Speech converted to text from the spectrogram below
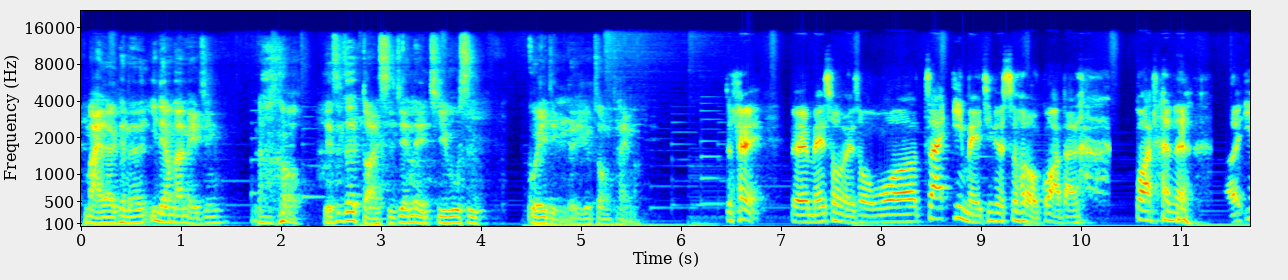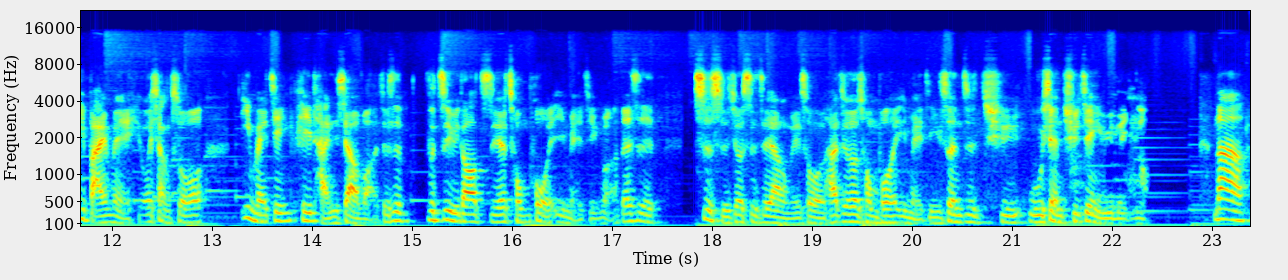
买了可能一两百美金，然后也是在短时间内几乎是归零的一个状态嘛。对对，没错没错，我在一美金的时候有挂单，挂单了呃一百美，我想说。一美金可以谈一下吧，就是不至于到直接冲破一美金吧。但是事实就是这样，没错，它就是冲破一美金，甚至趋无限趋近于零哦。那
